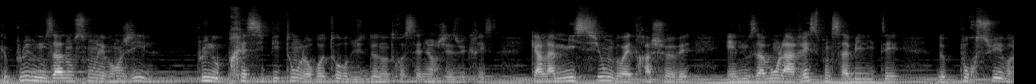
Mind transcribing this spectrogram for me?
que plus nous annonçons l'Évangile, plus nous précipitons le retour de notre Seigneur Jésus-Christ, car la mission doit être achevée et nous avons la responsabilité de poursuivre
